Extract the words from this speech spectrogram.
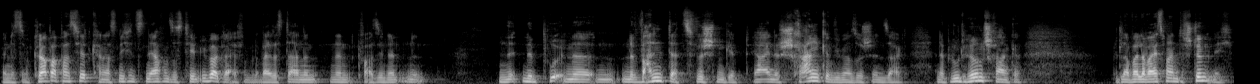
wenn das im Körper passiert, kann das nicht ins Nervensystem übergreifen, weil es da einen, einen, quasi eine, eine, eine, eine, Wand dazwischen gibt, ja, eine Schranke, wie man so schön sagt, eine Blut-Hirn-Schranke. Mittlerweile weiß man, das stimmt nicht.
